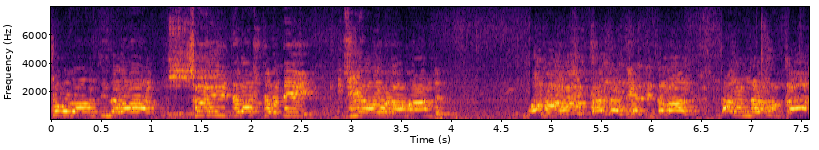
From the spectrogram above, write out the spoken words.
যুবদল জিন্দাবাদ। শহীদ রাষ্ট্রপতি জিয়াউর রহমান, অমর খাজা জিয়া জিন্দাবাদ। তারুণ্য অহংকার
